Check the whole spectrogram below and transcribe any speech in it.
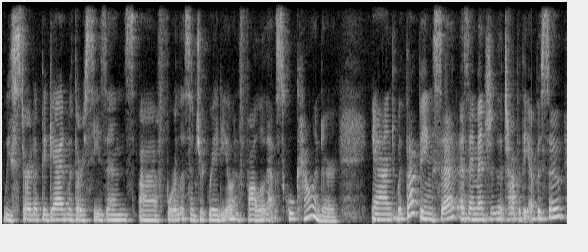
We start up again with our seasons uh, for Litcentric Radio and follow that school calendar. And with that being said, as I mentioned at the top of the episode,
